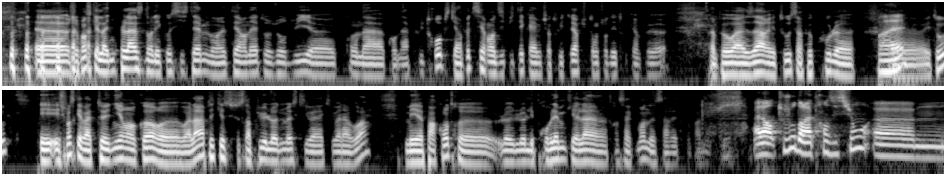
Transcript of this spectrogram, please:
euh, je pense qu'elle a une place dans l'écosystème, dans Internet aujourd'hui, euh, qu'on a, qu'on a plus trop, parce qu'il y a un peu de sérendipité quand même sur Twitter. Tu tombes sur des trucs un peu, un peu au hasard et tout. C'est un peu cool euh, ouais. et tout. Et, je pense qu'elle va tenir encore. voilà, peut-être que ce sera plus Elon Musk qui va, qui va l'avoir. Mais par contre, le, les problèmes qu'elle a intrinsèquement ne s'arrêteront pas. Alors, toujours dans la transition euh,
